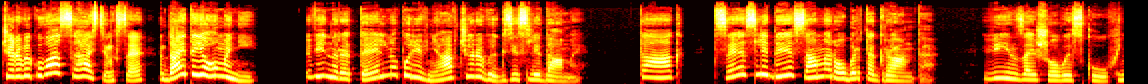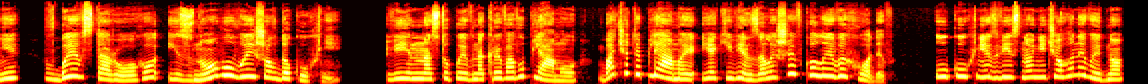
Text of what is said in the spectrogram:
Черевик у вас, Гастінгсе, дайте його мені. Він ретельно порівняв черевик зі слідами. Так, це сліди саме Роберта Гранта. Він зайшов із кухні, вбив старого і знову вийшов до кухні. Він наступив на криваву пляму. Бачите плями, які він залишив, коли виходив. У кухні, звісно, нічого не видно,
